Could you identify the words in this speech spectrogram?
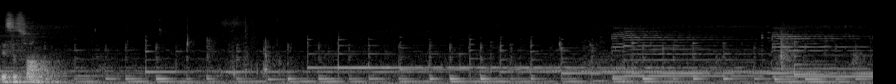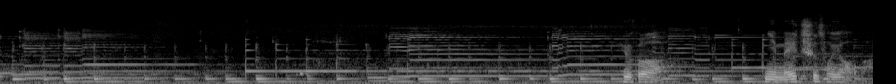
这次算了吧。宇哥，你没吃错药吧？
